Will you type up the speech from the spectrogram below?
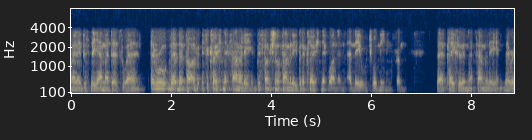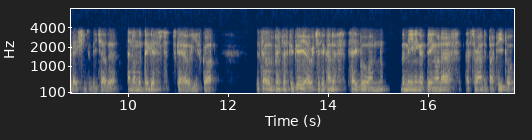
my neighbours, the Yamadas, where they're all they're, they're part of it's a close knit family, dysfunctional family, but a close knit one, and, and they all draw meaning from their place within that family and their relations with each other. And on the biggest scale, you've got the tale of the Princess Kaguya, which is a kind of fable on the meaning of being on Earth, uh, surrounded by people.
